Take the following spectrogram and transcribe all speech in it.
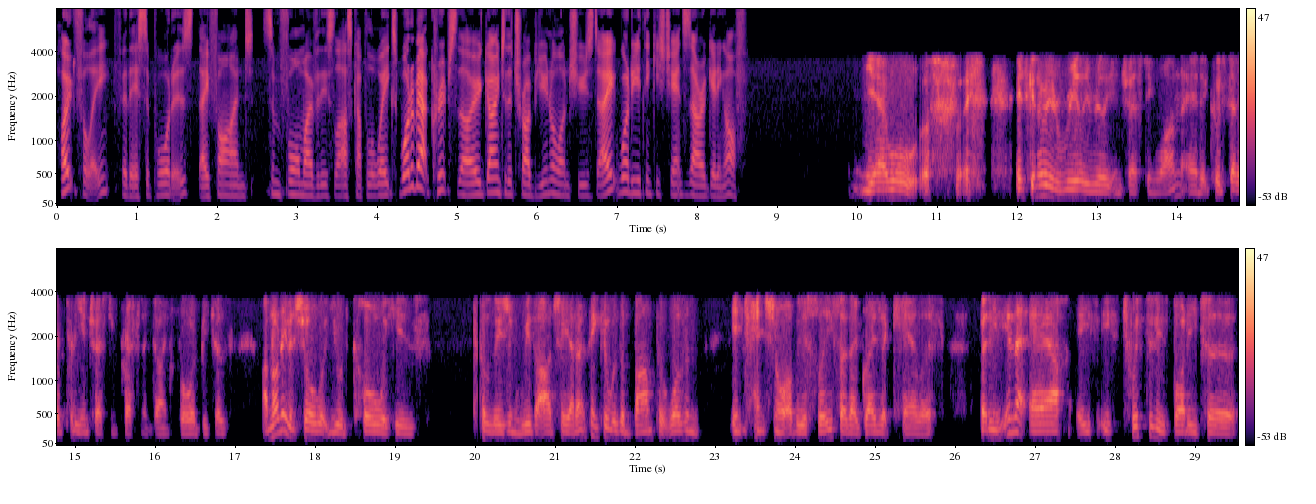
Hopefully, for their supporters, they find some form over this last couple of weeks. What about Cripps, though, going to the tribunal on Tuesday? What do you think his chances are of getting off? Yeah, well, going to be a really, really interesting one, and it could set a pretty interesting precedent going forward because I'm not even sure what you would call his collision with Archie. I don't think it was a bump. It wasn't intentional, obviously, so they graded it careless. But he's in the air. He's, he's twisted his body to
